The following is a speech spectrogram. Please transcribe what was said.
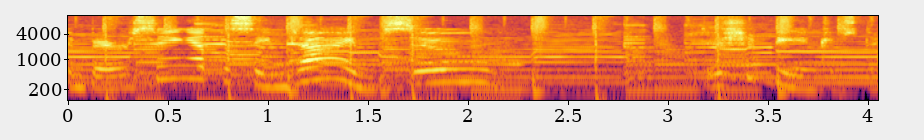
embarrassing at the same time. So this should be interesting.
